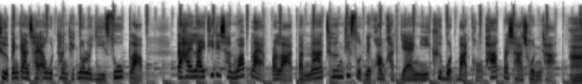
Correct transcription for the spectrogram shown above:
ถือเป็นการใช้อาวุธทางเทคโนโลยีสู้กลับ แต่ไฮไลท์ที่ดิฉันว่าแปลกประหลาดปั่นหน้าทึ่งที่สุดในความขัดแย้งนี้คือบทบาทของภาคประชาชนค่ะ อ่า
